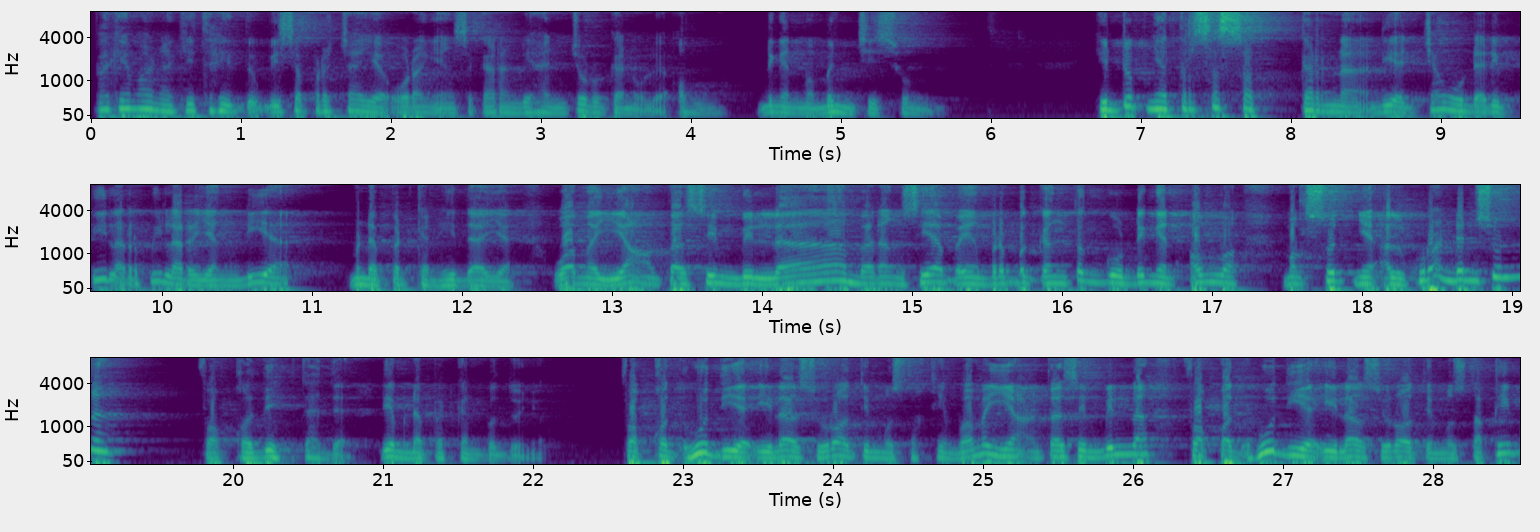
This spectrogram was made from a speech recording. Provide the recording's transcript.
Bagaimana kita itu bisa percaya orang yang sekarang dihancurkan oleh Allah dengan membenci sunnah? Hidupnya tersesat karena dia jauh dari pilar-pilar yang dia mendapatkan hidayah. Wa may billah barang siapa yang berpegang teguh dengan Allah maksudnya Al-Qur'an dan sunnah faqad ihtada. Dia mendapatkan petunjuk. Faqad hudiya ila siratim mustaqim. Wa may ya'tasim billah faqad hudiya ila siratim mustaqim.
